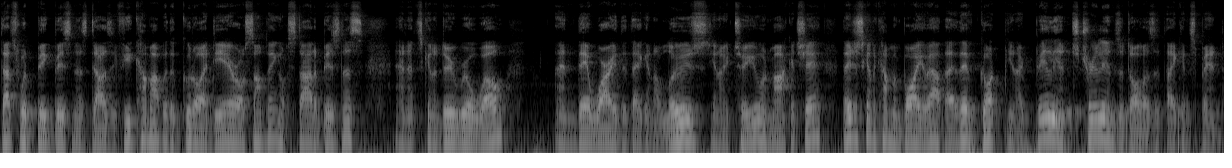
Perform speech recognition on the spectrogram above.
That's what big business does. If you come up with a good idea or something, or start a business, and it's going to do real well, and they're worried that they're going to lose, you know, to you in market share, they're just going to come and buy you out. They, they've got, you know, billions, trillions of dollars that they can spend.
